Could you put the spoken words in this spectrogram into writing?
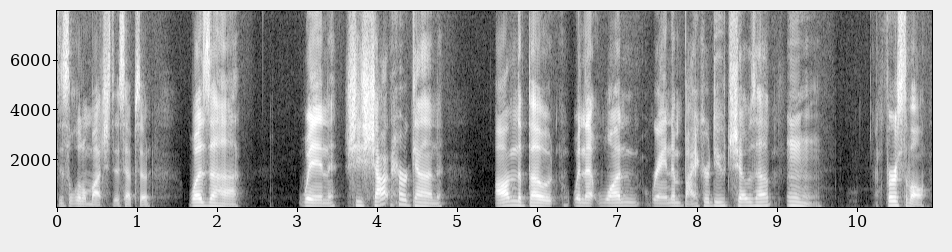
this is a little much. This episode was uh when she shot her gun on the boat when that one random biker dude shows up. mm, First of all,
